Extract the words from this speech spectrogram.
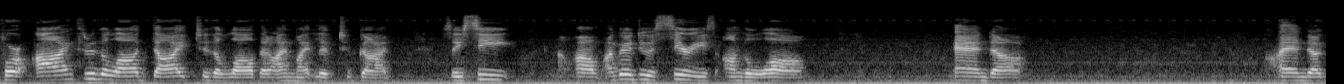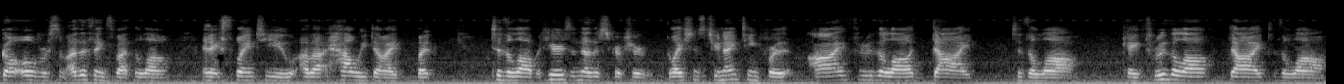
For I, through the law, died to the law that I might live to God. So you see, um, I'm going to do a series on the law and uh, and uh, go over some other things about the law and explain to you about how we died but to the law but here's another scripture Galatians 2:19 for I through the law died to the law okay through the law died to the law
